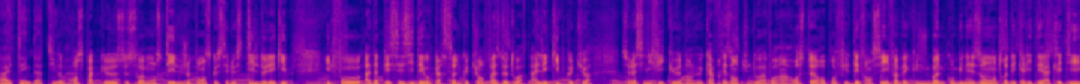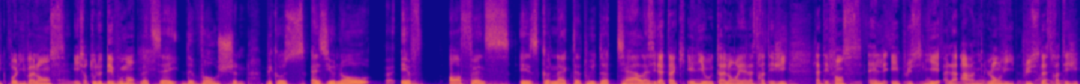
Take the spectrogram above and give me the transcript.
I think that Je you ne pense pas que ce soit mon style, je pense que c'est le style de l'équipe. Il faut adapter ses idées aux personnes que tu as en face de toi, à l'équipe que tu as. Cela signifie que dans le cas présent, tu dois avoir un roster au profil défensif avec une bonne combinaison entre des qualités athlétiques, polyvalence et surtout le dévouement. let's say devotion because as you know if offense is connected with the talent Si l'attaque est liée au talent et à la stratégie, la défense, elle, est plus liée à la hargne, l'envie, plus la stratégie.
